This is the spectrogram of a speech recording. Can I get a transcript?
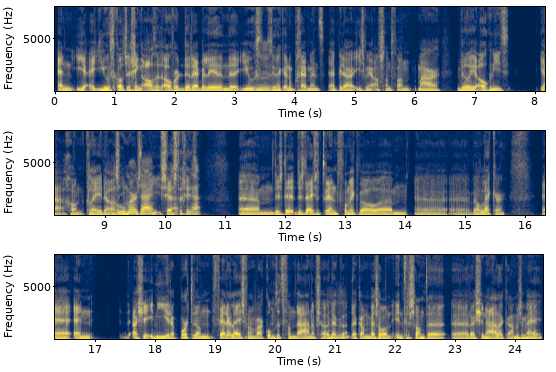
En ja, youth culture ging altijd over de rebellerende youth Mhm. natuurlijk. En op een gegeven moment heb je daar iets meer afstand van. Maar wil je ook niet ja, gewoon kleden als Boomer iemand zijn. die 60 Ja, is. ja. Ehm, dus, de, dus deze trend vond ik wel, ehm, eh, eh, wel lekker. Eh, en als je in die rapporten dan verder leest van waar komt het vandaan of zo, daar, Mhm. daar kwam best wel een interessante rationale kwamen ze mee.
